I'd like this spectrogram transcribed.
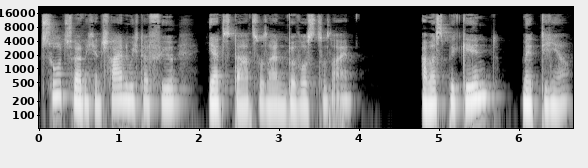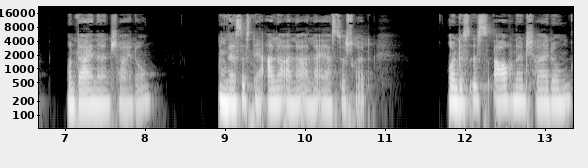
zuzuhören. Ich entscheide mich dafür, jetzt da zu sein, bewusst zu sein. Aber es beginnt mit dir und deiner Entscheidung. Und das ist der aller, aller, allererste Schritt. Und es ist auch eine Entscheidung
